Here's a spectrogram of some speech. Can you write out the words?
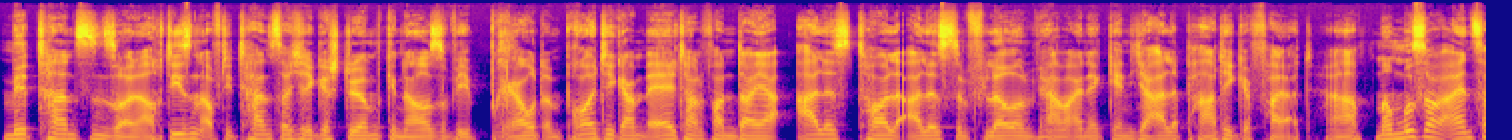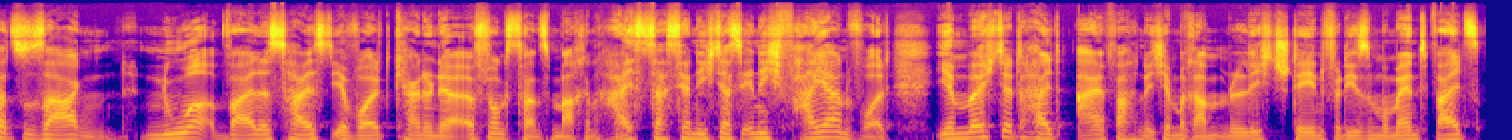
mittanzen sollen. Auch die sind auf die Tanzfläche gestürmt, genauso wie Braut und Bräutigam, Eltern. Von daher alles toll, alles im Flow und wir haben eine geniale Party gefeiert. Ja. Man muss auch eins dazu sagen, nur weil es heißt, ihr wollt keinen Eröffnungstanz machen, heißt das ja nicht, dass ihr nicht feiern wollt. Ihr möchtet halt einfach nicht im Rampenlicht stehen für diesen Moment, weil es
